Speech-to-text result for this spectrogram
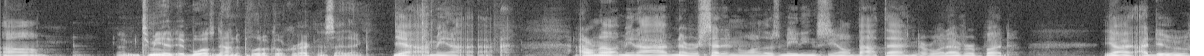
Um, to me it, it boils down to political correctness i think yeah, I mean, I, I- I don't know. I mean, I've never sat in one of those meetings, you know, about that or whatever. But yeah, I, I do.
